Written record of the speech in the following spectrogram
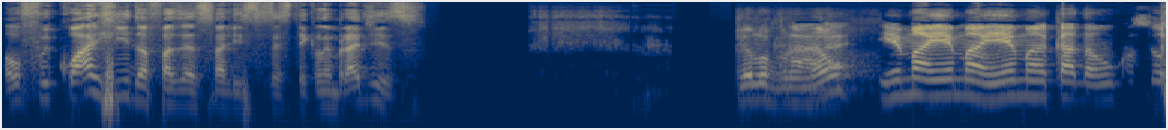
Ou fui coagido a fazer essa lista, vocês têm que lembrar disso. Pelo Brunão? Cara, ema, ema, ema, cada um com seus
